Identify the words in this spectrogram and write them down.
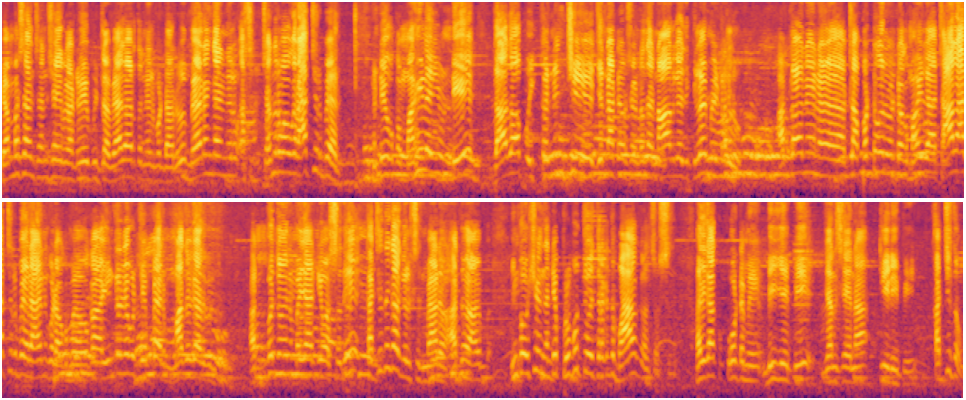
పెంబసాని చంద్రశేఖర్ అటువైపు ఇట్లా వేలాడుతూ నిలబడ్డారు. మేడం గారు అసలు చంద్రబాబు గారు ఆశ్చర్యపోయారు. అంటే ఒక మహిళ ఉండి దాదాపు ఇక్కడి నుంచి జిన్నా టవర్ సెంటర్ నాలుగైదు కిలోమీటర్లు. అట్లానే అట్లా పట్టుకొని ఉంటే ఒక మహిళ చాలా ఆశ్చర్యపోయారు ఆయన కూడా. ఒక- ఒక ఇంటర్వ్యూ కూడా చెప్పారు మాధవ్ గారి. గురించి అద్భుతమైన మెజార్టీ వస్తుంది. ఖచ్చితంగా గెలుస్తుంది మేడం. అది ఇంకో విషయం ఏంటంటే ప్రభుత్వ వ్యతిరేకత బాగా కలిసి వస్తుంది. అది కాక కూటమి బీజేపీ జనసేన టీడీపీ ఖచ్చితం.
